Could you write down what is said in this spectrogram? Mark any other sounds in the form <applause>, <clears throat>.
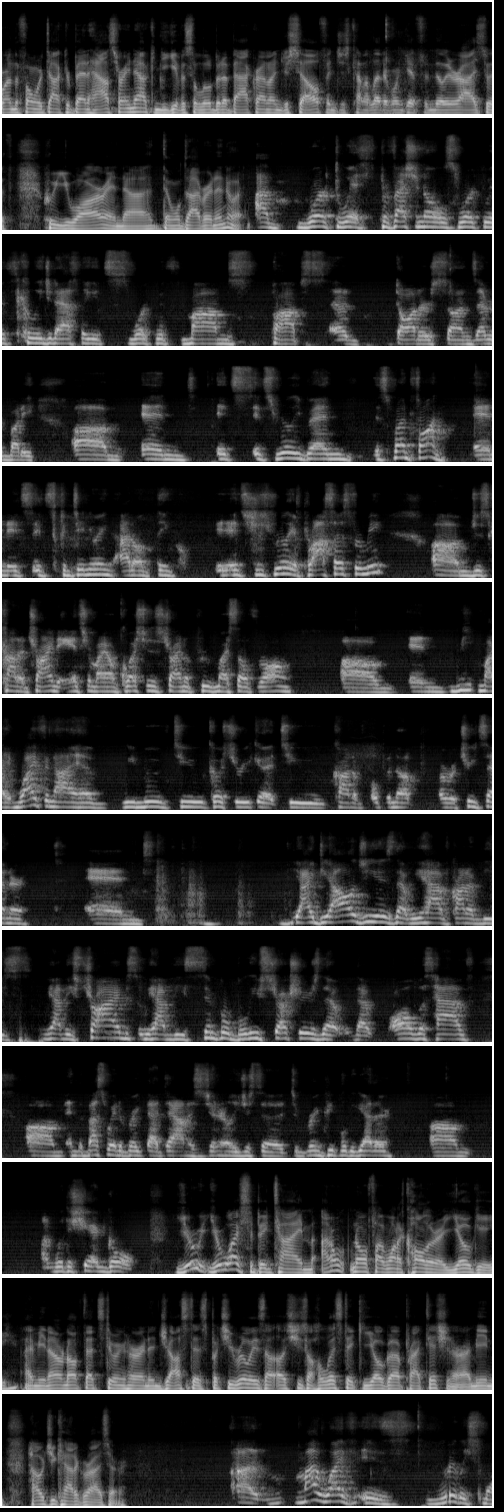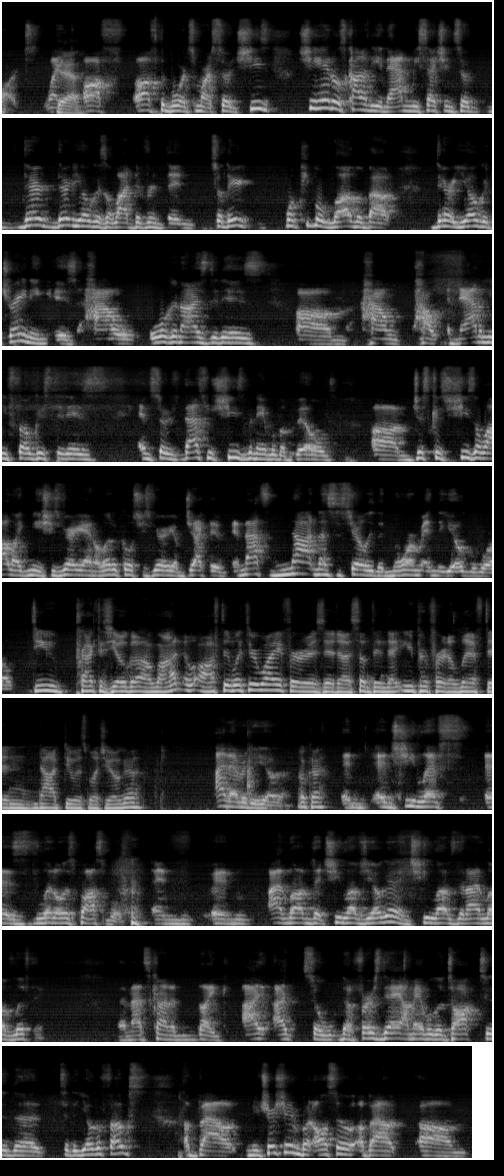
We're on the phone with Dr. Ben House right now. Can you give us a little bit of background on yourself and just kind of let everyone get familiarized with who you are, and uh, then we'll dive right into it. I've worked with professionals, worked with collegiate athletes, worked with moms, pops, uh, daughters, sons, everybody, um, and it's it's really been it's been fun, and it's it's continuing. I don't think it's just really a process for me. Um, just kind of trying to answer my own questions, trying to prove myself wrong. Um, and we, my wife and I have we moved to Costa Rica to kind of open up a retreat center, and the ideology is that we have kind of these we have these tribes, we have these simple belief structures that that all of us have, um, and the best way to break that down is generally just to to bring people together. Um, with a shared goal. Your your wife's a big time. I don't know if I want to call her a yogi. I mean, I don't know if that's doing her an injustice, but she really is. A, she's a holistic yoga practitioner. I mean, how would you categorize her? Uh, my wife is really smart, like yeah. off off the board smart. So she's she handles kind of the anatomy section. So their their yoga is a lot different than so they what people love about their yoga training is how organized it is um, how how anatomy focused it is, and so that's what she's been able to build. Um, just because she's a lot like me, she's very analytical, she's very objective, and that's not necessarily the norm in the yoga world. Do you practice yoga a lot, often with your wife, or is it uh, something that you prefer to lift and not do as much yoga? I never do yoga. Okay, and and she lifts as little as possible, <laughs> and and I love that she loves yoga, and she loves that I love lifting and that's kind of like I, I so the first day i'm able to talk to the to the yoga folks about nutrition but also about um,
